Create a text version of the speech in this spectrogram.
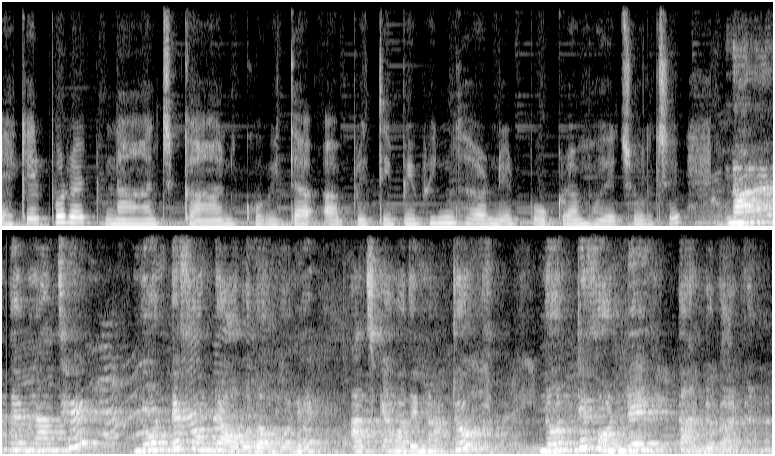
একের পর এক নাচ গান কবিতা আবৃত্তি বিভিন্ন ধরনের প্রোগ্রাম হয়ে চলছে। নারায়ণ দেবনাথের নন্টে ফন্টে অবলম্বনে আজকে আমাদের নাটক নন্টে ফন্টের কাণ্ড কারখানা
